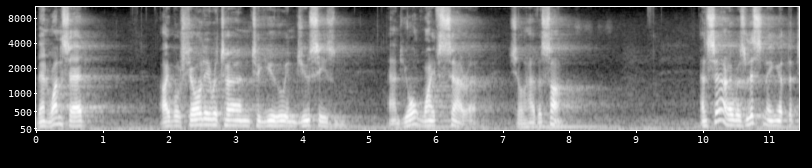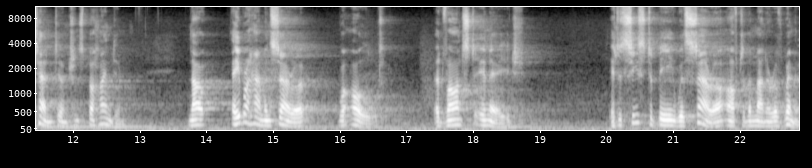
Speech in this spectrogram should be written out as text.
Then one said, I will surely return to you in due season, and your wife Sarah shall have a son. And Sarah was listening at the tent entrance behind him. Now, Abraham and Sarah were old, advanced in age. It had ceased to be with Sarah after the manner of women.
